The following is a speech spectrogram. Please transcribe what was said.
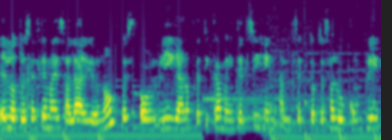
El otro es el tema de salario, ¿no? Pues obligan o prácticamente exigen al sector de salud cumplir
